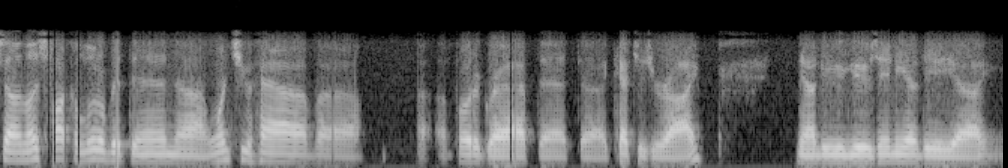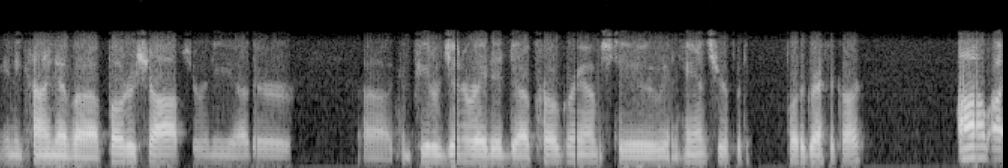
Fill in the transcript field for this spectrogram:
So let's talk a little bit then. Uh, once you have uh, a photograph that uh, catches your eye, now do you use any of the uh, any kind of uh, Photoshops or any other uh, computer generated uh, programs to enhance your phot- photographic art? Um, I,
